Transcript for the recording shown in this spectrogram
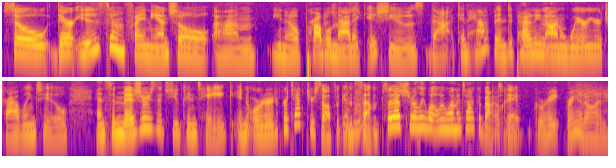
So there is some financial, um, you know, problematic issues that can happen depending on where you're traveling to, and some measures that you can take in order to protect yourself against them. So that's really what we want to talk about today. great. Bring it on.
